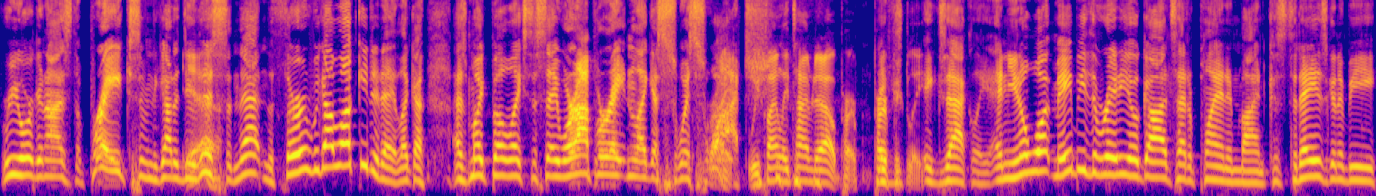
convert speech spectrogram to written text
reorganize the breaks and we got to do Yeah. this and that and the third. We got lucky today. Like a, as Mike Bell likes to say, we're operating like a Swiss watch. We finally timed it out per- perfectly. Ex- exactly. And you know what? Maybe the radio gods had a plan in mind because today is going to be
